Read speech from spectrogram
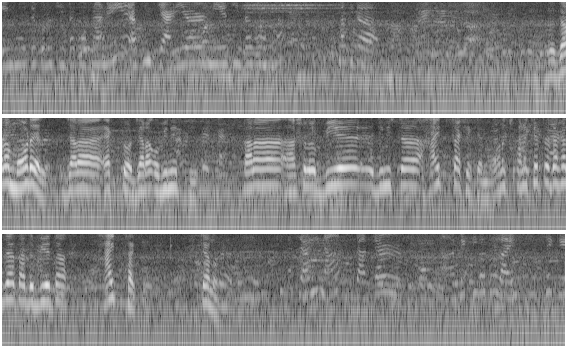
এই মুহূর্তে কোনো নেই এখন ক্যারিয়ার নিয়ে চিন্তা ভাবনা বাকিটা যারা মডেল যারা অ্যাক্টর যারা অভিনেত্রী তারা আসলে বিয়ে জিনিসটা হাইট রাখে কেন? অনেক অনেক ক্ষেত্রে দেখা যায় তাদের বিয়েটা হাইট থাকে। কেন? জানি না চাচার ব্যক্তিগত লাইফ থেকে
